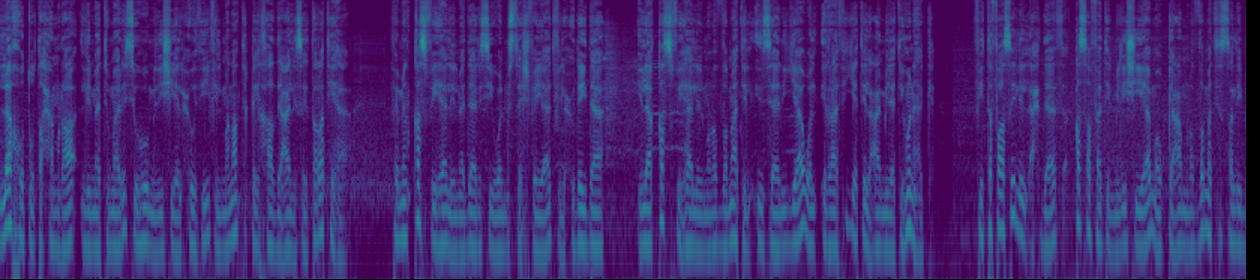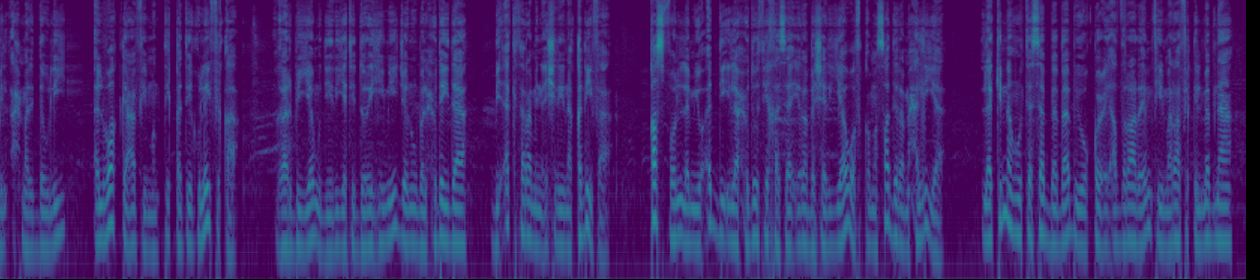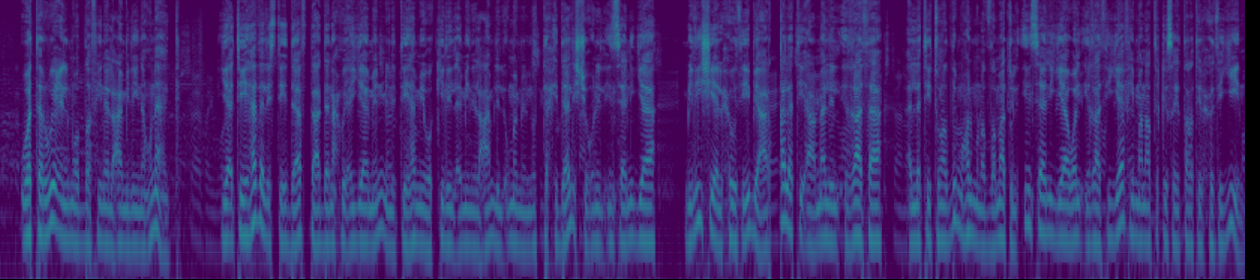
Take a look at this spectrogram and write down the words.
لا خطوط حمراء لما تمارسه ميليشيا الحوثي في المناطق الخاضعة لسيطرتها فمن قصفها للمدارس والمستشفيات في الحديدة إلى قصفها للمنظمات الإنسانية والإغاثية العاملة هناك. في تفاصيل الأحداث قصفت الميليشيا موقع منظمة الصليب الأحمر الدولي الواقع في منطقة غليفقة غربية مديرية الدريهمي جنوب الحديدة بأكثر من عشرين قذيفة. قصف لم يؤدي إلى حدوث خسائر بشرية وفق مصادر محلية. لكنه تسبب بوقوع أضرار في مرافق المبنى وترويع الموظفين العاملين هناك. يأتي هذا الاستهداف بعد نحو أيام من اتهام وكيل الأمين العام للأمم المتحدة للشؤون الإنسانية ميليشيا الحوثي بعرقلة أعمال الإغاثة التي تنظمها المنظمات الإنسانية والإغاثية في مناطق سيطرة الحوثيين.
